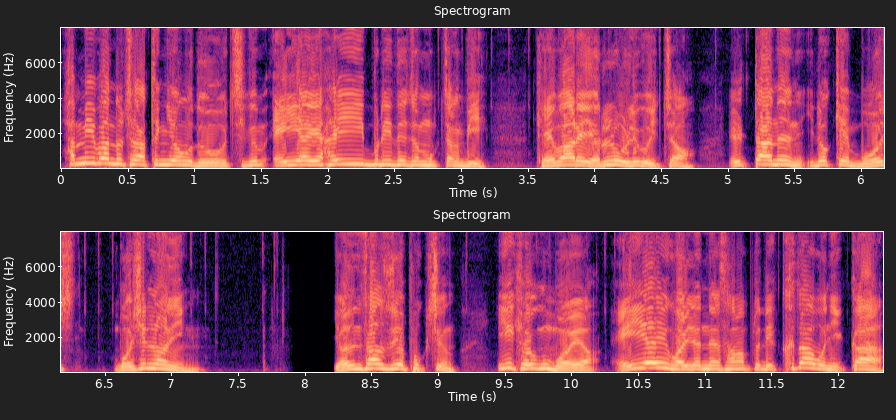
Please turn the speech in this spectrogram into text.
한미 반도체 같은 경우도 지금 AI 하이브리드 접목 장비 개발에 열을 올리고 있죠. 일단은 이렇게 머시, 머신러닝, 연산수요 폭증 이게 결국 뭐예요? AI 관련된 산업들이 크다 보니까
